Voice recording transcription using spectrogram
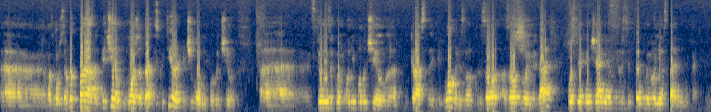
э, возможность работать по разным причинам. Можно да, дискутировать, почему он не получил, э, он, не закон, он не получил э, красный диплом или золотую медаль после окончания университета, поэтому его не оставили кафедре.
